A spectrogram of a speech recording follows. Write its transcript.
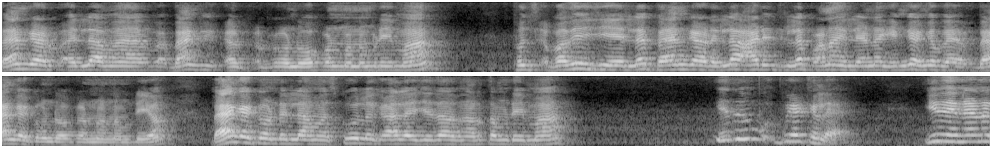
பேன் கார்டு இல்லாமல் பேங்க் அக்கௌண்ட் ஓப்பன் பண்ண முடியுமா? பதிவு பதிவு செய்யல பேன் கார்டு இல்லை ஆடிட் இல்லை பணம் இல்லைன்னா எங்கே எங்கே பேங்க் அக்கௌண்ட் ஓப்பன் பண்ண முடியும்? பேங்க் அக்கௌண்ட் இல்லாமல் ஸ்கூலு காலேஜ் ஏதாவது நடத்த முடியுமா? எதுவும் கேட்கல. இது என்னென்னா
